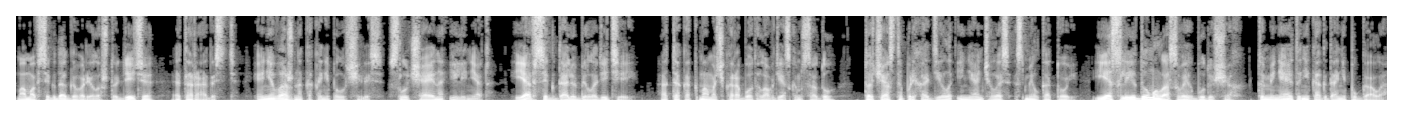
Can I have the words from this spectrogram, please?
Мама всегда говорила, что дети — это радость. И неважно, как они получились, случайно или нет. Я всегда любила детей. А так как мамочка работала в детском саду, то часто приходила и нянчилась с мелкотой. Если и думала о своих будущих, то меня это никогда не пугало.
